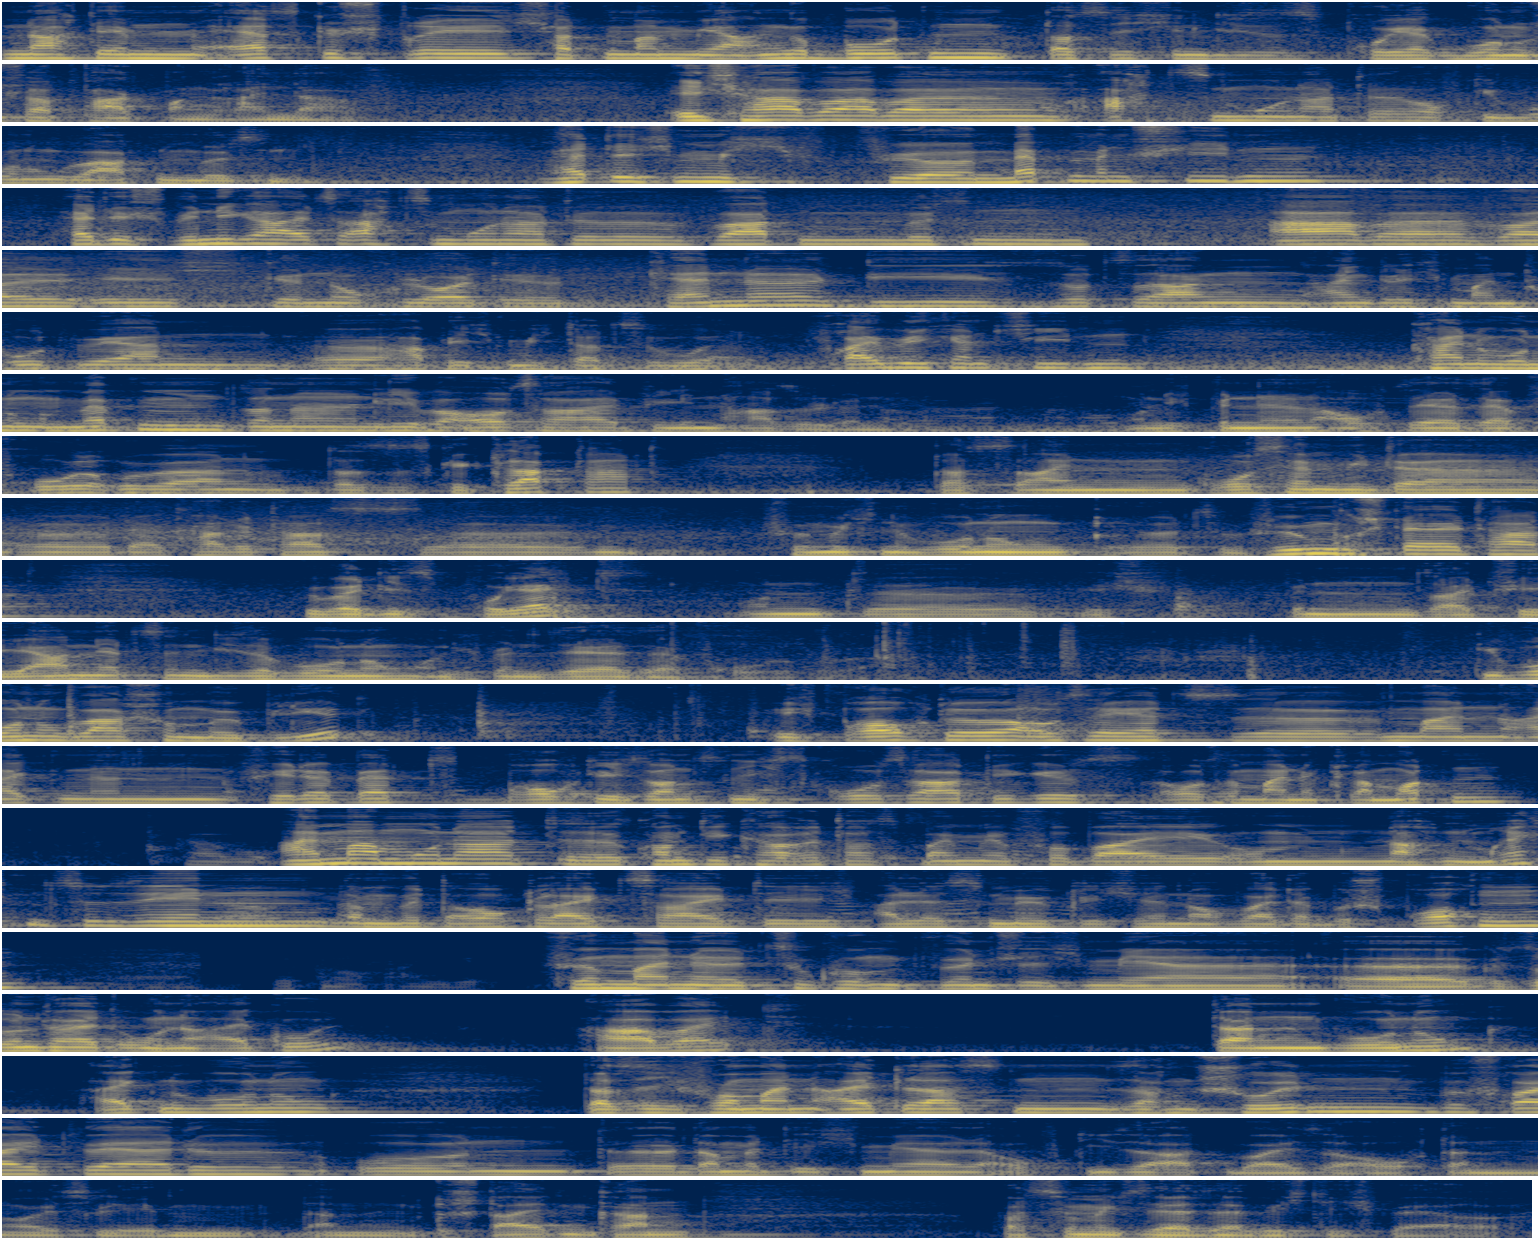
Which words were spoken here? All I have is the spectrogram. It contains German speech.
Nach dem Erstgespräch hat man mir angeboten, dass ich in dieses Projekt Wohnungsstadt Parkbank rein darf. Ich habe aber 18 Monate auf die Wohnung warten müssen. Hätte ich mich für Meppen entschieden, hätte ich weniger als 18 Monate warten müssen. Aber weil ich genug Leute kenne, die sozusagen eigentlich mein Tod wären, äh, habe ich mich dazu freiwillig entschieden. Keine Wohnung in Meppen, sondern lieber außerhalb wie in Haselünne. Und ich bin dann auch sehr, sehr froh darüber, dass es geklappt hat, dass ein Großvermieter äh, der Caritas äh, für mich eine Wohnung äh, zur Verfügung gestellt hat über dieses Projekt. Und äh, ich bin seit vier Jahren jetzt in dieser Wohnung und ich bin sehr, sehr froh darüber. Die Wohnung war schon möbliert. Ich brauchte außer jetzt äh, meinen eigenen Federbett, brauchte ich sonst nichts Großartiges, außer meine Klamotten. Einmal im Monat äh, kommt die Caritas bei mir vorbei, um nach dem Rechten zu sehen. Dann wird auch gleichzeitig alles Mögliche noch weiter besprochen. Für meine Zukunft wünsche ich mir äh, Gesundheit ohne Alkohol, Arbeit, dann Wohnung, eigene Wohnung dass ich von meinen Altlasten Sachen Schulden befreit werde und äh, damit ich mir auf diese Art und Weise auch dann ein neues Leben dann gestalten kann, was für mich sehr, sehr wichtig wäre.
